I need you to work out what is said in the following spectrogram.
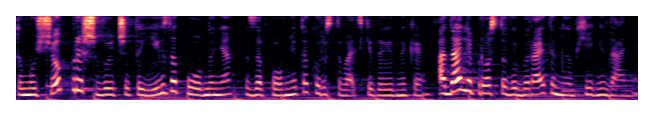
Тому, щоб пришвидшити їх заповнення, заповнюйте користувацькі довідники. А далі просто вибирайте необхідні дані.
